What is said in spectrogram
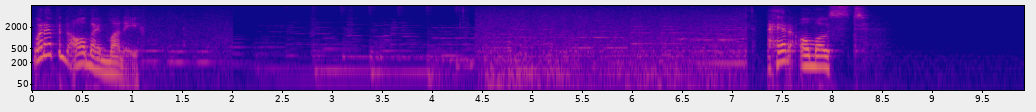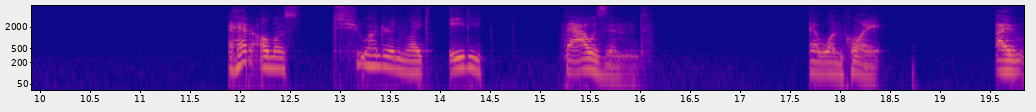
What happened to all my money? I had almost... I had almost 280,000 at one point. I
